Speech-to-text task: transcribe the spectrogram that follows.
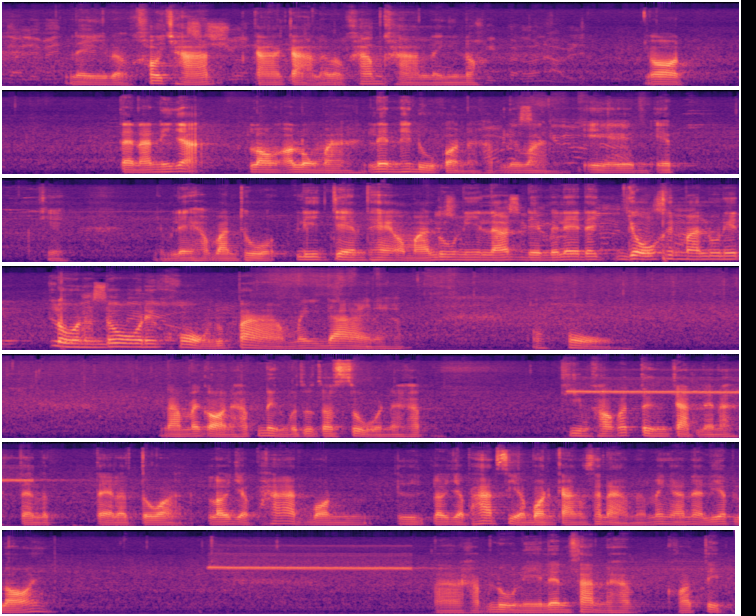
ในแบบเข้าชาร์จกลางอากาศแล้วแบบข้ามคานอะไรเงี้ยเนาะก็แต่นั้นนี้จะลองเอาลงมาเล่นให้ดูก่อนนะครับเลวาน AMF โอเคเดมเบเล่ครับวันทูรีเจมแทงออกมาลูกนี้แล้วเดมเบเล่ได้โยกขึ้นมาลูกนี้โรนัลโดได้โขงหรือเปล่าไม่ได้นะครับ โอ้โหนำไปก่อนนะครับหนึ่งประตูต่อศูนย์นะครับ ทีมเขาก็ตึงจัดเลยนะ แต่ละแต่ละตัว เราอย่าพลาดบอลเราอย่าพลาดเสียบอลกลางสนามนะไม่งั้นนะเรียบร้อยมาครับลูกนี้เล่นสั้นนะครับ ขอติด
